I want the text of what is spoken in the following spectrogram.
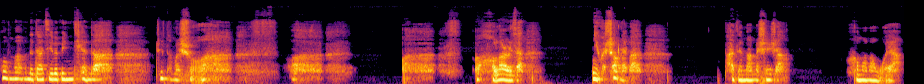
哦，妈妈的大鸡巴被你舔的真他妈爽啊！啊啊啊！好了，儿子，你快上来吧，趴在妈妈身上，和妈妈我呀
